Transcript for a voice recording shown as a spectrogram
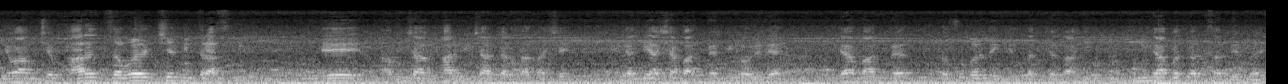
किंवा आमचे फारच जवळचे मित्र असतील हे आमच्या फार विचार करतात असे. त्यांनी अशा बातम्या टिकवलेल्या आहेत. त्या बातम्यात तसुभर देखील तथ्य नाही. त्याबद्दलचा निर्णय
